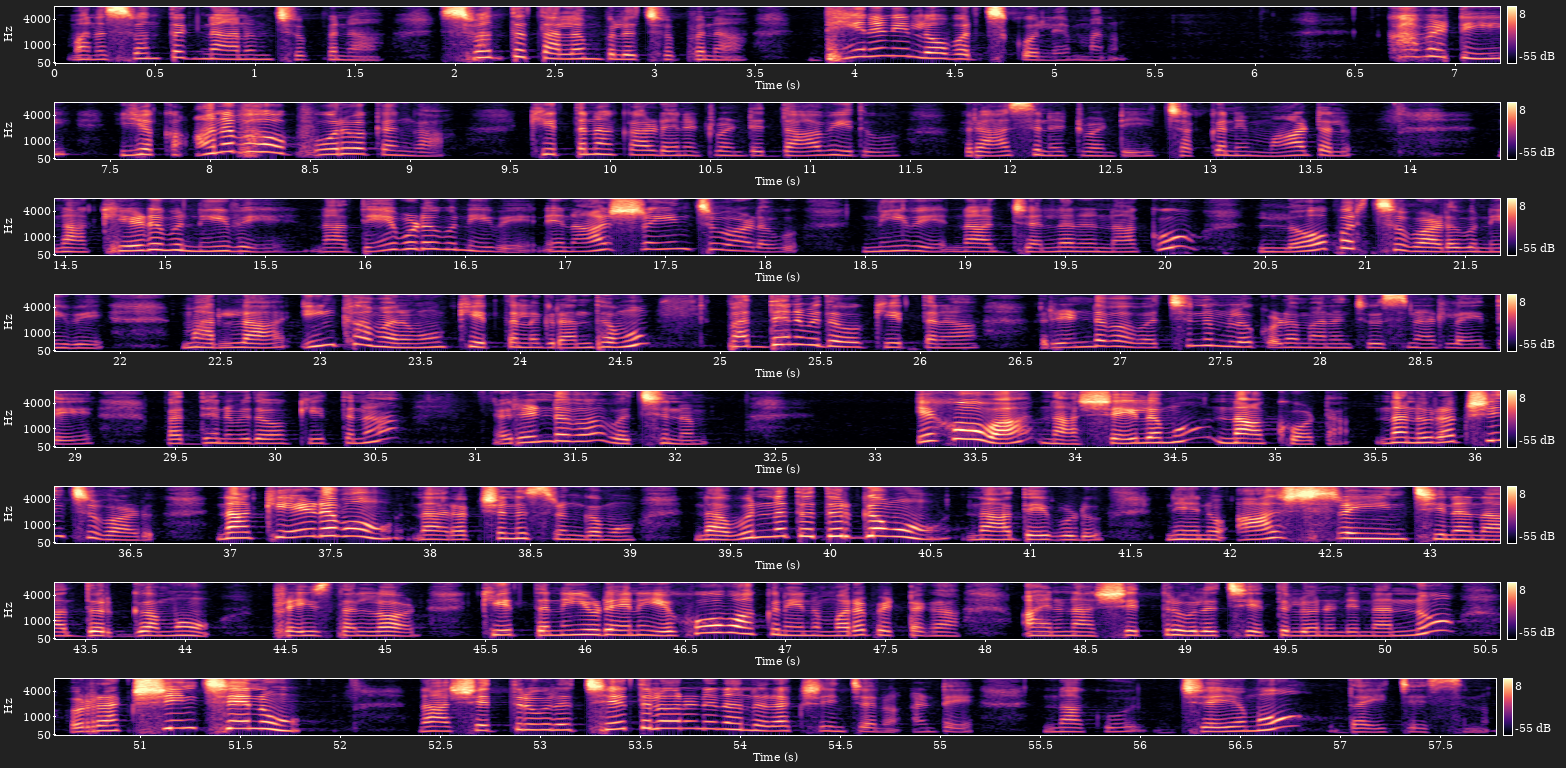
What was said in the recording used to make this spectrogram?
మన సొంత జ్ఞానం చొప్పున స్వంత తలంపుల చొప్పున దేనిని లోపరుచుకోలేం మనం. కాబట్టి ఈ యొక్క అనుభవపూర్వకంగా కీర్తనకారుడైనటువంటి దావీదు రాసినటువంటి చక్కని మాటలు. నా కేడువు నీవే నా దేవుడవు నీవే నేను ఆశ్రయించువాడవు నీవే నా జన్లను నాకు లోపర్చువాడవు నీవే. మరలా ఇంకా మనము కీర్తనల గ్రంథము పద్దెనిమిదవ కీర్తన రెండవ వచనంలో కూడా మనం చూసినట్లయితే పద్దెనిమిదవ కీర్తన రెండవ వచనం. యహోవా నా శైలము నా కోట. నన్ను రక్షించువాడు. నా కేడము నా రక్షణ శృంగము. నా ఉన్నత దుర్గము నా దేవుడు. నేను ఆశ్రయించిన నా దుర్గము. ప్రైజ్ ద లాడ్ కీర్తనీయుడైన యహోవాకు నేను మొరపెట్టగా ఆయన నా శత్రువుల చేతిలో నుండి నన్ను రక్షించెను. నా శత్రువుల చేతిలో నుండి నన్ను రక్షించాను. అంటే నాకు జయము దయచేసను.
